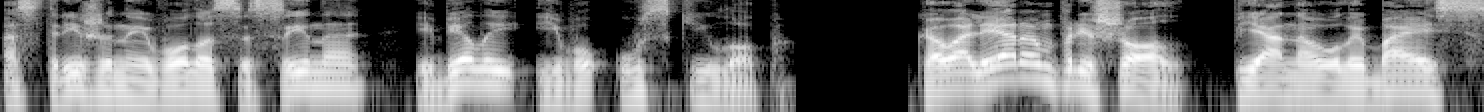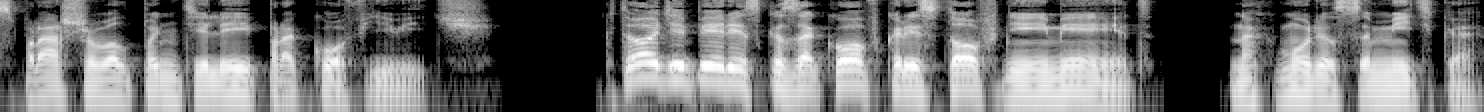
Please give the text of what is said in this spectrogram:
остриженные волосы сына и белый его узкий лоб. «Кавалером пришел?» пьяно улыбаясь, спрашивал Пантелей Прокофьевич. «Кто теперь из казаков крестов не имеет?» нахмурился Митька.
